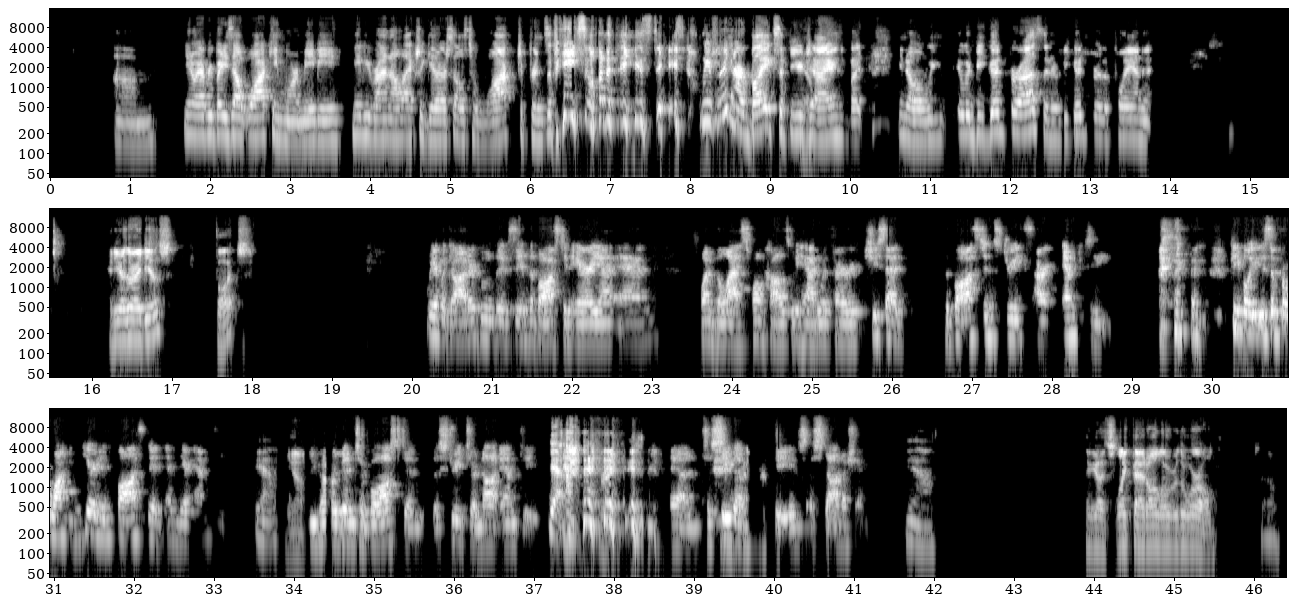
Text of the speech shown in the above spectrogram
Um, you know, everybody's out walking more. Maybe, maybe Ron, I'll actually get ourselves to walk to Prince of Peace one of these days. We've ridden our bikes a few Yeah. times, but you know, we it would be good for us and it would be good for the planet. Any other ideas, thoughts? We have a daughter who lives in the Boston area and one of the last phone calls we had with her, she said, the Boston streets are empty. People use them for walking here in Boston and they're empty. Yeah. Yeah. If you've ever been to Boston, the streets are not empty. Yeah. Right. And to see them empty is astonishing. Yeah. I think it's like that all over the world. So,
